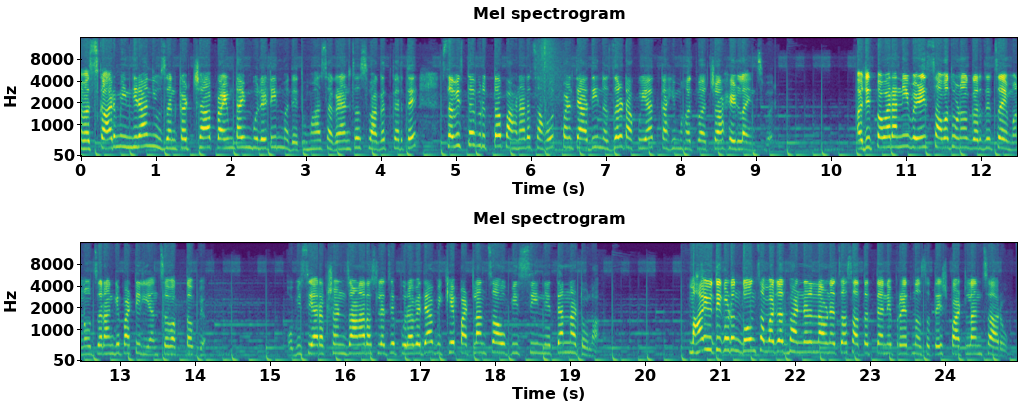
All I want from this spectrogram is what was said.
नमस्कार मी इंदिरा न्यूज अनकटच्या प्राईम टाईम बुलेटिनमध्ये तुम्हा सगळ्यांचं स्वागत करते. सविस्तर वृत्त पाहणारच आहोत पण त्याआधी नजर टाकूयात काही महत्त्वाच्या हेडलाईन्सवर. अजित पवारांनी वेळीच सावध होणं गरजेचं आहे मनोज जरांगे पाटील यांचं वक्तव्य. ओबीसी आरक्षण जाणार असल्याचे पुरावे द्या विखे पाटलांचा ओबीसी नेत्यांना टोला. महायुतीकडून दोन समाजात भांडण लावण्याचा सातत्याने प्रयत्न सतेज पाटलांचा आरोप.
